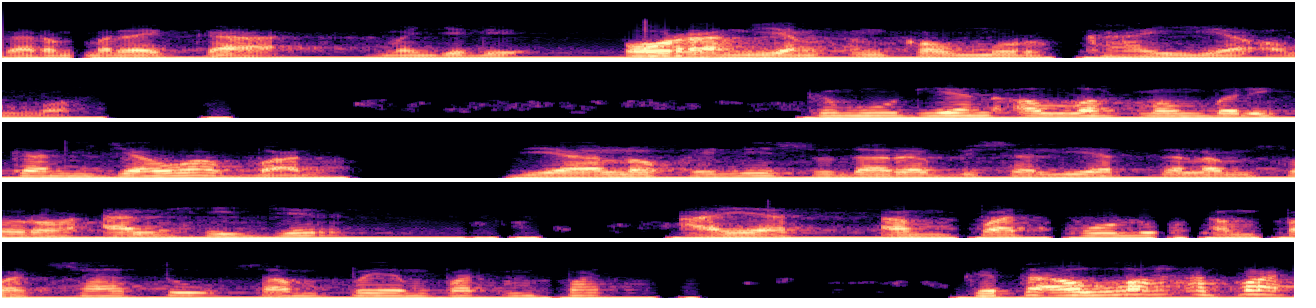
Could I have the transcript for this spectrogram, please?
Agar mereka menjadi orang yang engkau murkai ya Allah. Kemudian Allah memberikan jawaban. Dialog ini saudara bisa lihat dalam surah Al-Hijr ayat 40, 41 sampai 44. Kata Allah apa?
